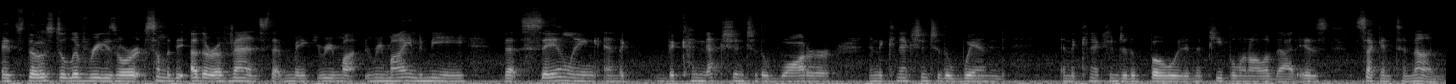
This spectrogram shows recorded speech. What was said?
it's those deliveries or some of the other events that make you remi- remind me that sailing and the the connection to the water and the connection to the wind and the connection to the boat and the people and all of that is second to none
